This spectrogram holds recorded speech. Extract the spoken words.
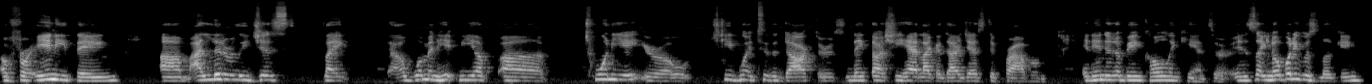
or for anything. Um, i literally just like a woman hit me up uh 28 year old she went to the doctors and they thought she had like a digestive problem. It ended up being colon cancer. And it's like nobody was looking.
